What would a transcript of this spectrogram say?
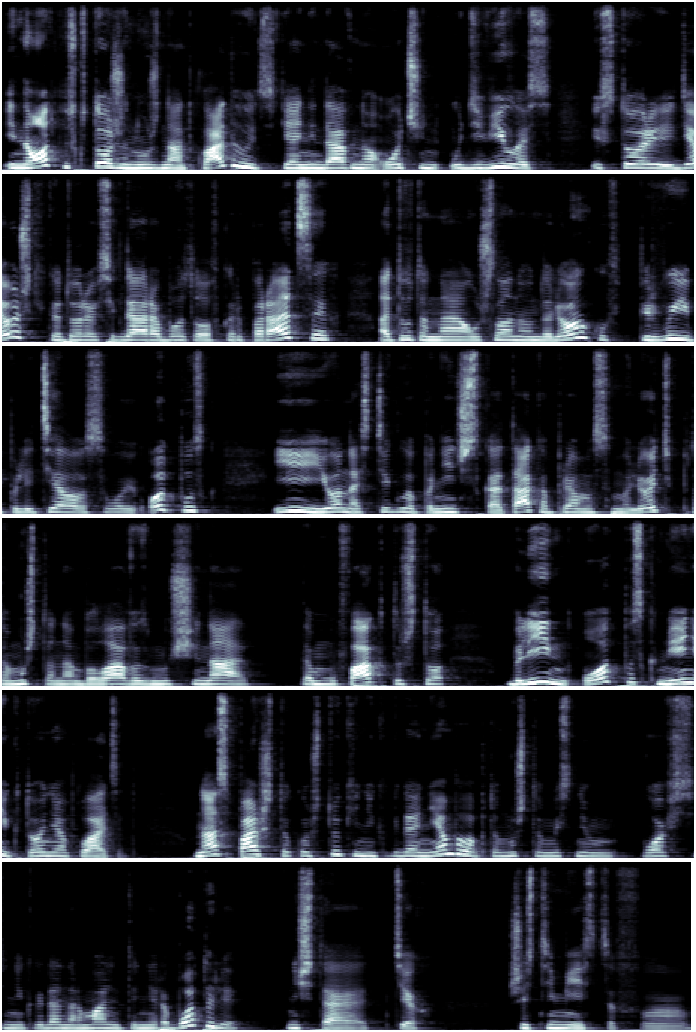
И на отпуск тоже нужно откладывать. Я недавно очень удивилась истории девушки, которая всегда работала в корпорациях, а тут она ушла на удаленку, впервые полетела в свой отпуск, и ее настигла паническая атака прямо в самолете, потому что она была возмущена тому факту, что, блин, отпуск мне никто не оплатит. У нас Паши такой штуки никогда не было, потому что мы с ним в офисе никогда нормально-то не работали, не считая тех шести месяцев э,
